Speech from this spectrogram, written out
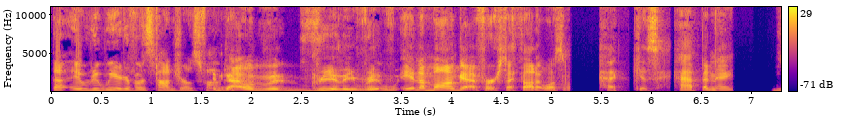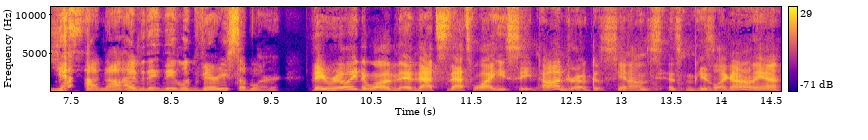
That, it would be weird if it was Tanjiro's father. That would be really, in a manga at first, I thought it wasn't. What the heck is happening? Yeah, no, I, they, they look very similar. They really do, and that's that's why he's seen Tanjiro because you know he's, he's like, oh yeah,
